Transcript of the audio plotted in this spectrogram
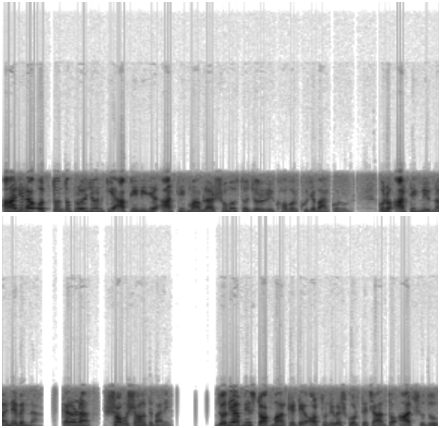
আজ এটা অত্যন্ত প্রয়োজন কি আপনি নিজের আর্থিক মামলার সমস্ত জরুরি খবর খুঁজে বার করুন। কোনো আর্থিক নির্ণয় নেবেন না। কেননা, সমস্যা হতে পারে। যদি আপনি স্টক মার্কেটে অর্থনিবেশ করতে চান, তো আজ শুধু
